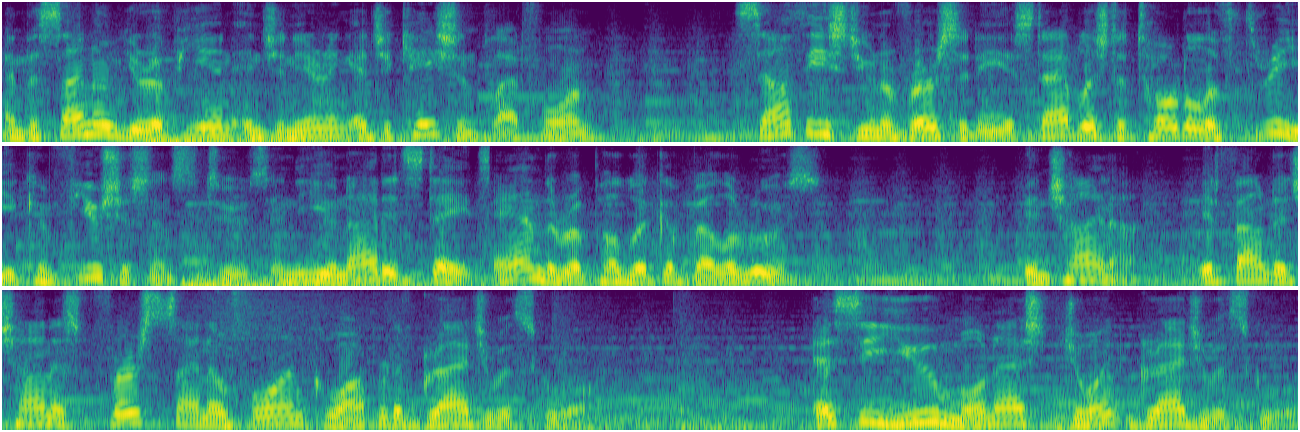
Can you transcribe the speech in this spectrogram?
and the Sino-European Engineering Education Platform Southeast University established a total of three Confucius Institutes in the United States and the Republic of Belarus. In China, it founded China's first Sino-Foreign Cooperative Graduate School, SEU Monash Joint Graduate School.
